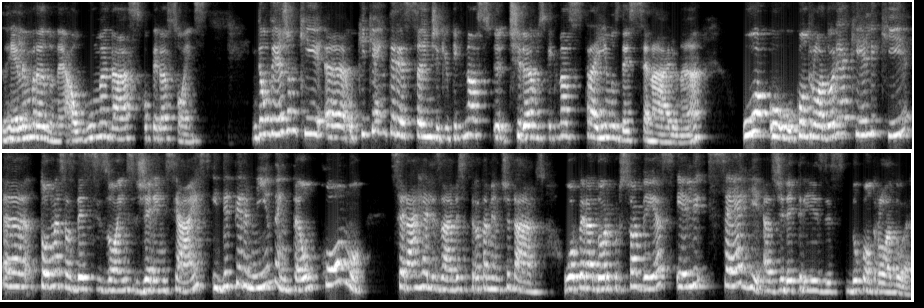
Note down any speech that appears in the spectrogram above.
relembrando, né, alguma das operações. Então vejam que uh, o que, que, é interessante aqui, o que, que nós eh, tiramos, o que, que nós extraímos desse cenário, né? O, o, o controlador é aquele que uh, toma essas decisões gerenciais e determina, então, como será realizado esse tratamento de dados. O operador, por sua vez, ele segue as diretrizes do controlador.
